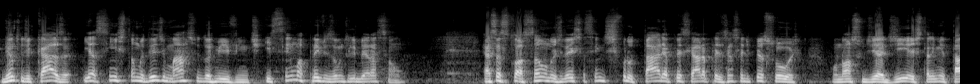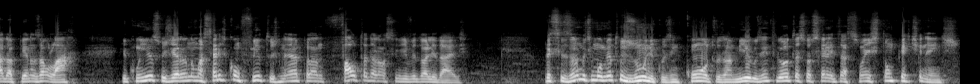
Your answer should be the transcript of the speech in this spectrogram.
dentro de casa e assim estamos desde março de 2020 e sem uma previsão de liberação. Essa situação nos deixa sem desfrutar e apreciar a presença de pessoas. O nosso dia a dia está limitado apenas ao lar e com isso gerando uma série de conflitos, né, pela falta da nossa individualidade. Precisamos de momentos únicos, encontros, amigos, entre outras socializações tão pertinentes.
